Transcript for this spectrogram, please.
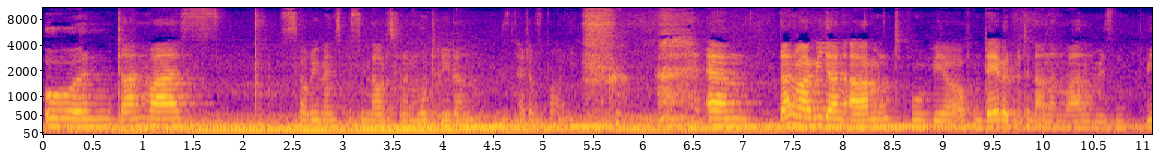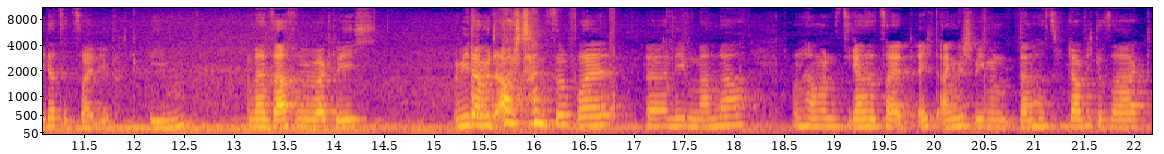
Und dann war es, sorry, wenn es ein bisschen laut ist von den Motorrädern, wir sind halt auf Bali. ähm, dann war wieder ein Abend, wo wir auf dem David mit den anderen waren und wir sind wieder zu zweit übrig geblieben. Und dann saßen wir wirklich wieder mit Abstand so voll äh, nebeneinander und haben uns die ganze Zeit echt angeschwiegen. Und dann hast du, glaube ich, gesagt,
